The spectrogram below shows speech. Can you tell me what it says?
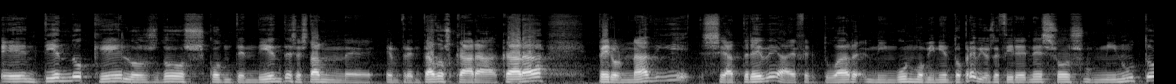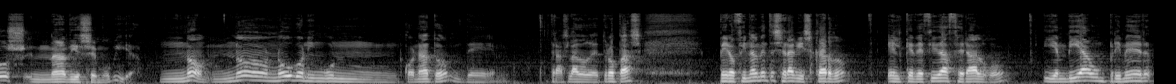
Entiendo que los dos contendientes están eh, enfrentados cara a cara, pero nadie se atreve a efectuar ningún movimiento previo. Es decir, en esos minutos nadie se movía. No, no, no hubo ningún conato de traslado de tropas. Pero finalmente será Guiscardo el que decida hacer algo y envía un primer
